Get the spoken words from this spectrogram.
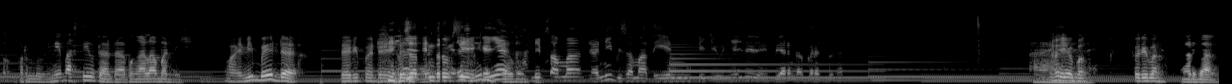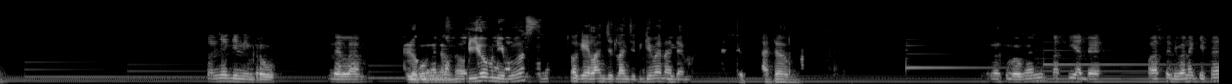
kok perlu ini pasti udah ada pengalaman nih wah ini beda daripada Bisa interupsi. Kayaknya. Hanif sama Dani bisa matiin videonya deh deh, biar nggak berat-berat. oh iya bang sorry bang benar bang Soalnya gini bro, dalam Belum hubungan atau- Dihom nih bos. Oke lanjut lanjut gimana Dam? Adam dalam hubungan pasti ada fase di mana kita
